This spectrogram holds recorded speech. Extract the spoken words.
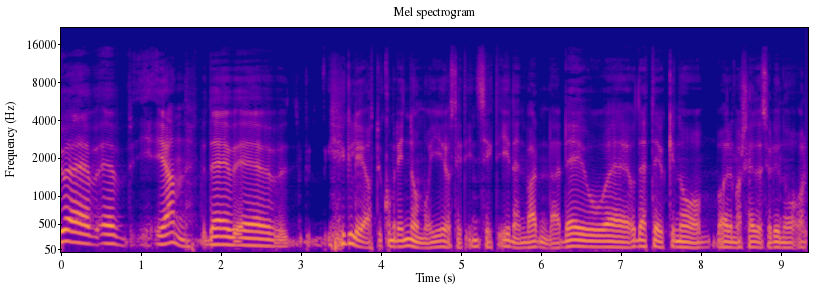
Du, eh, eh, igjen, det er eh, hyggelig at du kommer innom og gir oss litt innsikt i den verden der. Det er jo, eh, og dette er jo ikke noe bare Mercedes gjør, det er noe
